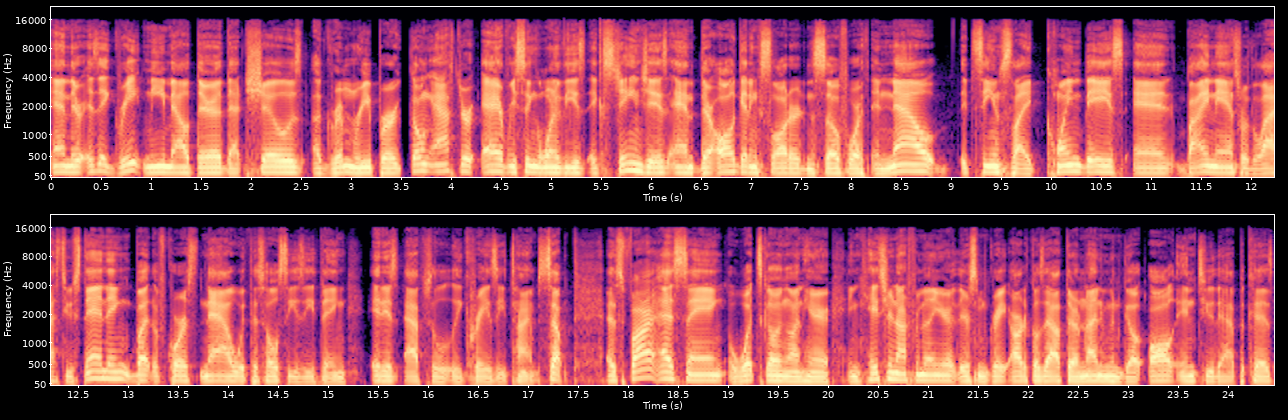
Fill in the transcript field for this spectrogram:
And there is a great meme out there that shows a Grim Reaper going after every single one of these exchanges, and they're all getting slaughtered and so forth. And now it seems like Coinbase and Binance were the last two standing. But of course, now with this whole CZ thing, it is absolutely crazy times. So, as far as saying what's going on here, in case you're not familiar, there's some great articles out there. I'm not even going to go all into that because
